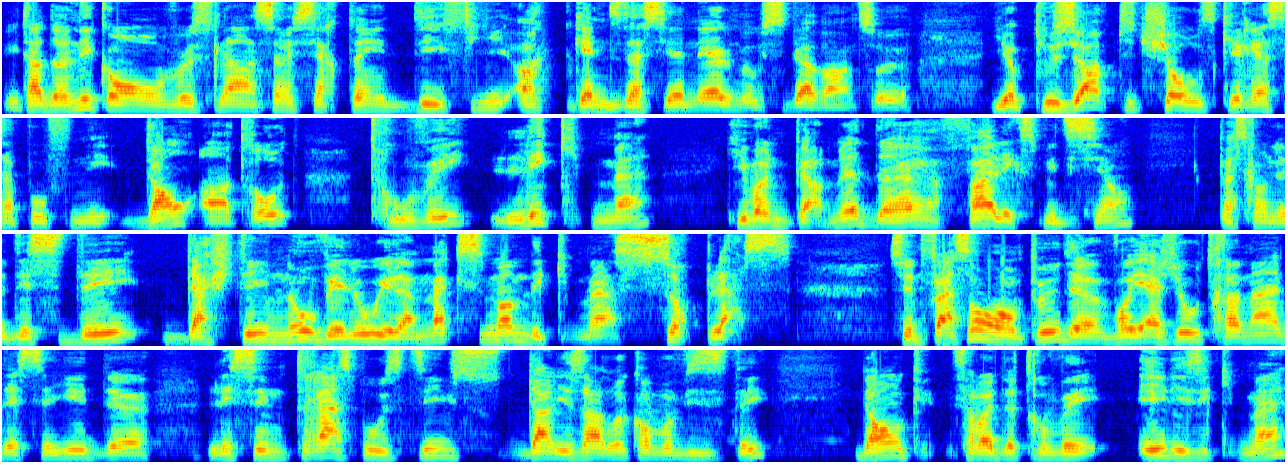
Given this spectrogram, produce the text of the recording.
étant donné qu'on veut se lancer un certain défi organisationnel, mais aussi d'aventure, il y a plusieurs petites choses qui restent à peaufiner, dont, entre autres, trouver l'équipement qui va nous permettre de faire l'expédition parce qu'on a décidé d'acheter nos vélos et le maximum d'équipement sur place. C'est une façon un peu de voyager autrement, d'essayer de laisser une trace positive dans les endroits qu'on va visiter. Donc, ça va être de trouver et les équipements,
